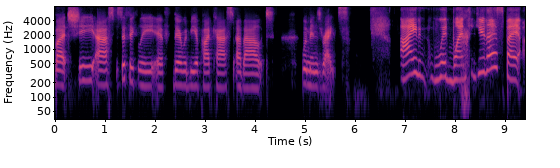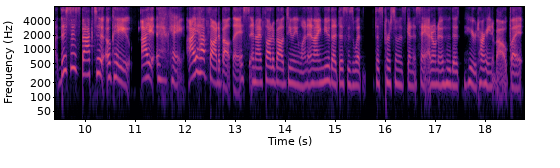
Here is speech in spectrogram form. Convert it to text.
But she asked specifically if there would be a podcast about women's rights. I would want to do this, but this is back to okay. I okay. I have thought about this, and I've thought about doing one, and I knew that this is what this person was going to say. I don't know who the who you're talking about, but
